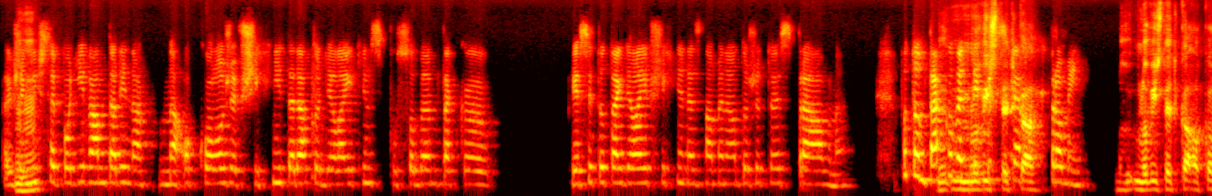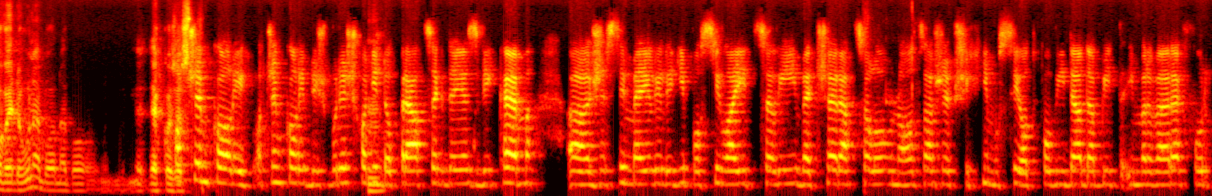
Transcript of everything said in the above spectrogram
Takže mm-hmm. když se podívám tady na, na okolo, že všichni teda to dělají tím způsobem, tak uh, Jestli to tak dělají všichni, neznamená to, že to je správné. Potom takové Mluvíš typické... Teďka, promiň. Mluvíš teďka o covidu, nebo, nebo jako. O čemkoliv, o čemkoliv, když budeš chodit hmm. do práce, kde je zvykem, uh, že si maily lidi posílají celý večer a celou noc a že všichni musí odpovídat a být imrvére furt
